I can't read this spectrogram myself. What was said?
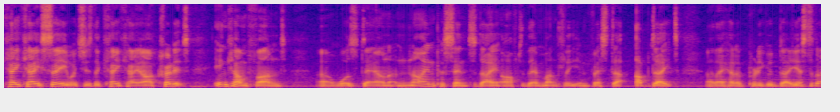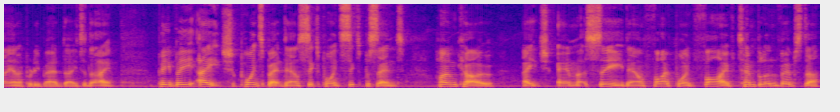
KKC, which is the KKR Credit Income Fund, uh, was down 9% today after their monthly investor update. Uh, they had a pretty good day yesterday and a pretty bad day today. PBH, PointsBet down 6.6%. Homeco, HMC down 5.5. Temple and Webster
